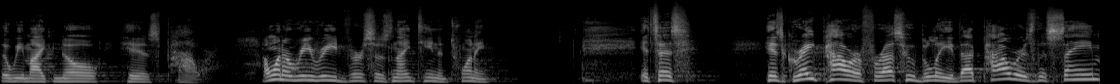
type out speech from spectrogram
that we might know his power. I want to reread verses 19 and 20. It says, His great power for us who believe, that power is the same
